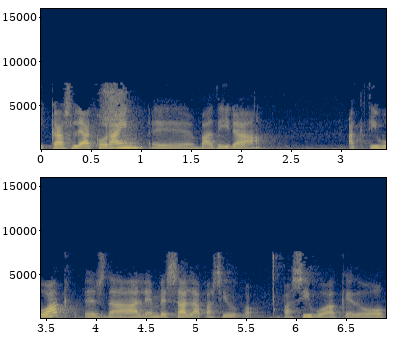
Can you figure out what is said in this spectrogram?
ikasleak orain e, badira aktiboak, ez da lehen bezala pasiboak edo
